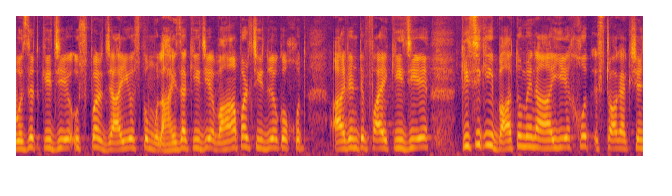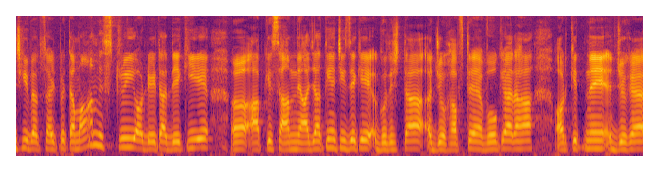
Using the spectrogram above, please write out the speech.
وزٹ کیجیے، اس پر جائیے، اس کو ملاحظہ کیجیے، وہاں پر چیزوں کو خود آئیڈنٹیفائی کیجیے۔ کسی کی باتوں میں نہ آئیے، خود اسٹاک ایکسچینج کی ویب سائٹ پہ تمام ہسٹری اور ڈیٹا دیکھیے آپ کے سامنے آ جاتی ہیں چیزیں کہ گزشتہ جو ہفتے ہے وہ کیا رہا اور کتنے جو ہے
